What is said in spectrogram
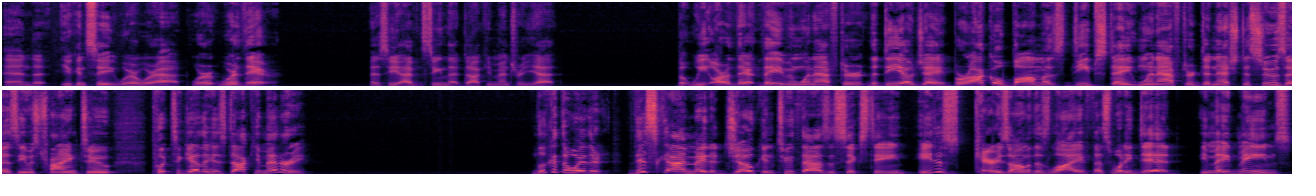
and uh, you can see where we're at. We're we're there. As he, I haven't seen that documentary yet, but we are there. They even went after the DOJ. Barack Obama's deep state went after Dinesh D'Souza as he was trying to put together his documentary. Look at the way they're. This guy made a joke in 2016. He just carries on with his life. That's what he did. He made memes.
